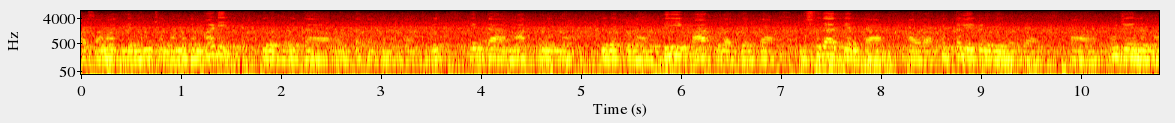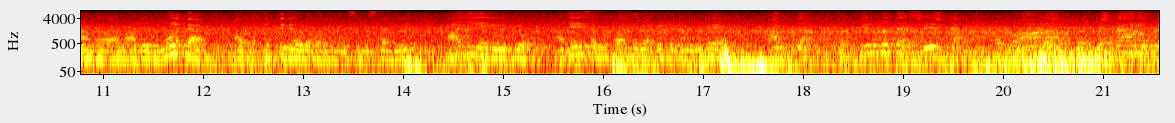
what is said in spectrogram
ಆ ಸಮಾಧಿಗೆ ನಮಸ ನಮನ ಮಾಡಿ ಇವತ್ತು ಹೋಗ್ತಾ ಹೋಗ್ತಕ್ಕಂಥ ನಾವು ಇಂತಹ ಮಾತುಗಳನ್ನು ಇವತ್ತು ನಾವು ಇಡೀ ಭಾರತದಾದ್ಯಂತ, ವಿಶ್ವದಾದ್ಯಂತ ಅವರ ಪುತ್ಥಳಿಗಳಿಗೆ ಇವತ್ತು ಪೂಜೆಯನ್ನು ಮಾಡ ಮಾಡುವುದರ ಮೂಲಕ ಅವರ ವೃತ್ತಿ ಗೌರವವನ್ನು ನಾವು ಸಲ್ಲಿಸ್ತಾ ಇದ್ದೀವಿ. ಹಾಗೆಯೇ ಇವತ್ತು ಅದೇ ಸಮಕಾಲೀನರಾಗಿರ್ತಕ್ಕಂಥಂದರೆ ಭಾರತದ ಅತ್ಯುನ್ನತ, ಶ್ರೇಷ್ಠ, ಬಹಳ ನಿಷ್ಠಾವಂತ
